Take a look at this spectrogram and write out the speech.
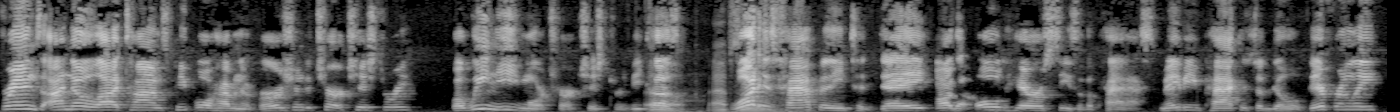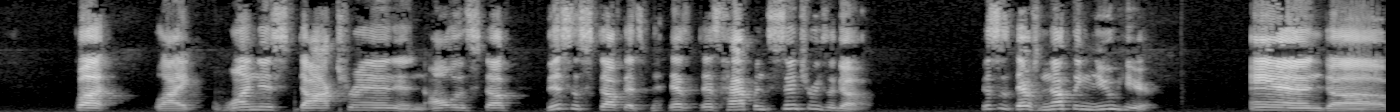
friends. I know a lot of times people have an aversion to church history, but we need more church history because Oh, what is happening today are the old heresies of the past, maybe packaged a little differently, but like oneness doctrine and all this stuff. This is stuff that's that's, that's happened centuries ago. This is there's nothing new here, and uh,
